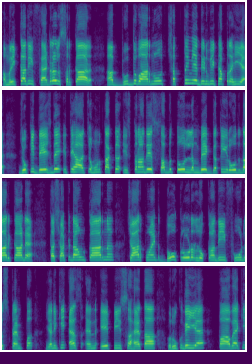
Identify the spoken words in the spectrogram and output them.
ਅਮਰੀਕਾ ਦੀ ਫੈਡਰਲ ਸਰਕਾਰ ਬੁੱਧਵਾਰ ਨੂੰ 36ਵੇਂ ਦਿਨ ਵੀ ਠੱਪ ਰਹੀ ਹੈ, ਜੋ ਕਿ ਦੇਸ਼ ਦੇ ਇਤਿਹਾਸ 'ਚ ਹੁਣ ਤੱਕ ਇਸ ਤਰ੍ਹਾਂ ਦੇ ਸਭ ਤੋਂ ਲੰਬੇ ਗਤੀਰੋਧ ਦਾ ਰਿਕਾਰਡ ਹੈ। ਤਾਂ ਸ਼ਟਡਾਊਨ ਕਾਰਨ 4.2 ਕਰੋੜ ਲੋਕਾਂ ਦੀ ਫੂਡ ਸਟੈਂਪ, ਯਾਨੀ ਕਿ ਐਸਐਨਏਪੀ ਸਹਾਇਤਾ ਰੁਕ ਗਈ ਹੈ। ਭਾਵ ਹੈ ਕਿ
